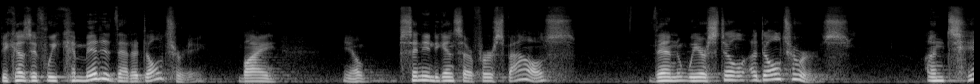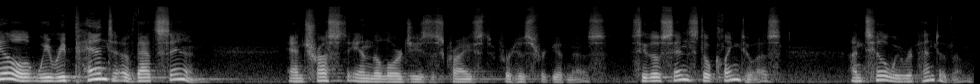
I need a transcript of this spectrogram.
Because if we committed that adultery by you know, sinning against our first spouse, then we are still adulterers until we repent of that sin and trust in the Lord Jesus Christ for his forgiveness. See, those sins still cling to us until we repent of them.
